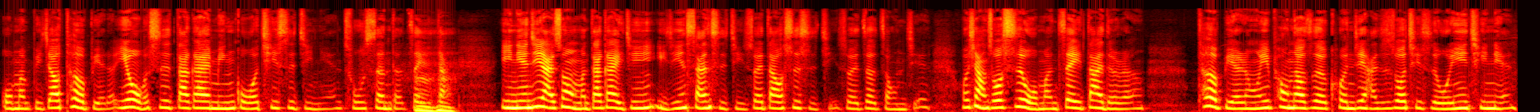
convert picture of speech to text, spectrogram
我们比较特别的？因为我们是大概民国七十几年出生的这一代，以年纪来算，我们大概已经已经三十几岁到四十几岁这中间，我想说是我们这一代的人特别容易碰到这个困境，还是说其实文艺青年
